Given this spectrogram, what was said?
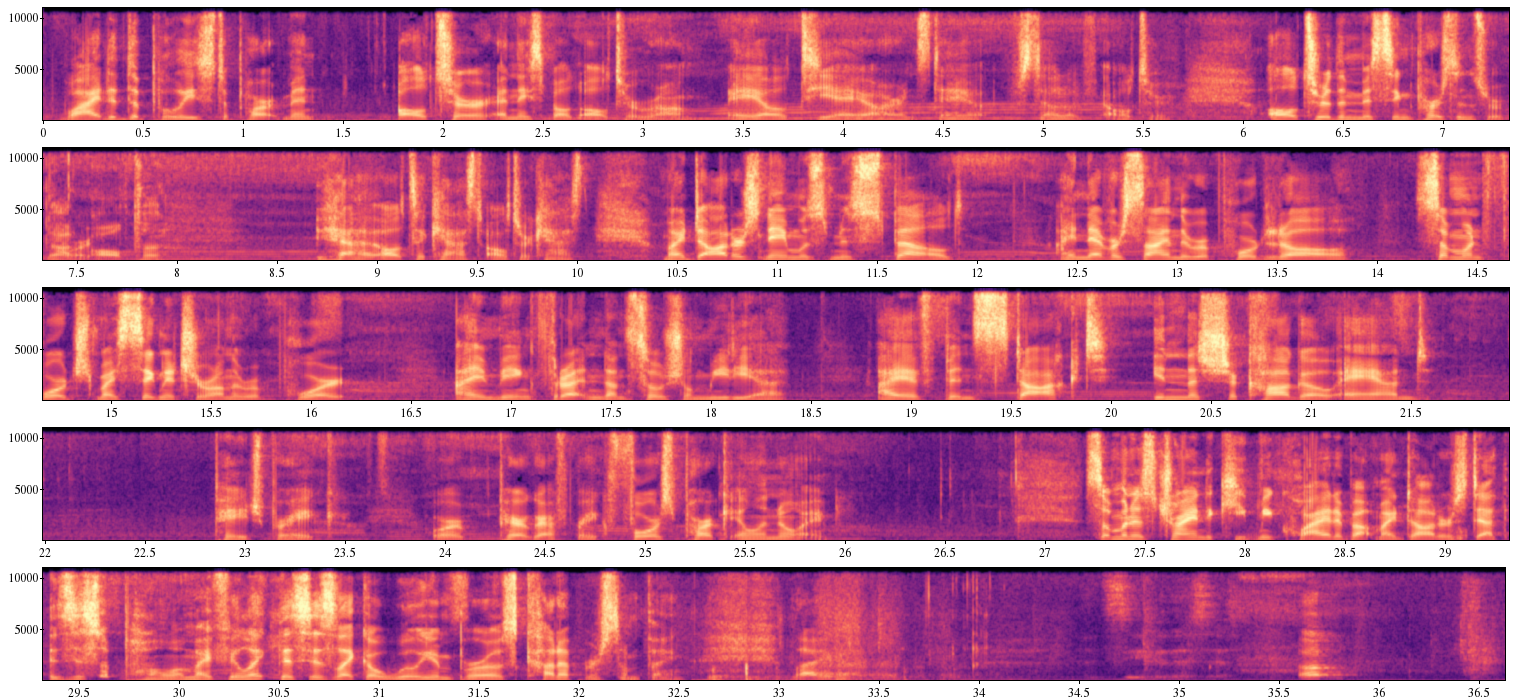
Why did the police department alter, and they spelled alter wrong, A L T A R instead of alter, alter the missing persons report? Not? Alta. Yeah, AltaCast, AlterCast. My daughter's name was misspelled. I never signed the report at all. Someone forged my signature on the report. I am being threatened on social media. I have been stalked in the Chicago and page break or paragraph break, Forest Park, Illinois. Someone is trying to keep me quiet about my daughter's death. Is this a poem? I feel like this is like a William Burroughs cut up or something. Like, let's see who this is. Oh,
